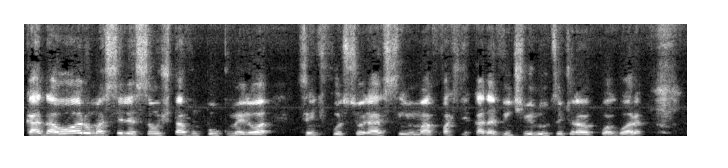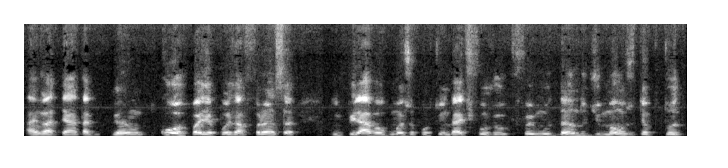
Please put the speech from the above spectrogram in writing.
cada hora uma seleção estava um pouco melhor. Se a gente fosse olhar assim, uma faixa de cada 20 minutos, a gente olhava, pô, agora a Inglaterra está ganhando corpo, aí depois a França empilhava algumas oportunidades. Foi um jogo que foi mudando de mãos o tempo todo.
